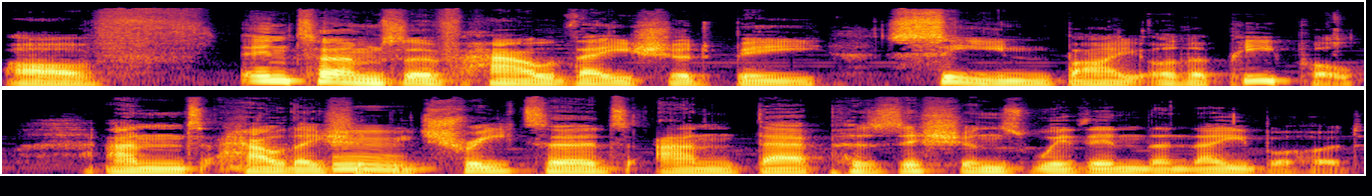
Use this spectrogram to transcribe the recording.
of in terms of how they should be seen by other people and how they should mm. be treated and their positions within the neighborhood.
